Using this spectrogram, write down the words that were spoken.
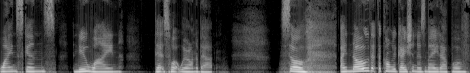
wineskins, new wine, that's what we're on about. So I know that the congregation is made up of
